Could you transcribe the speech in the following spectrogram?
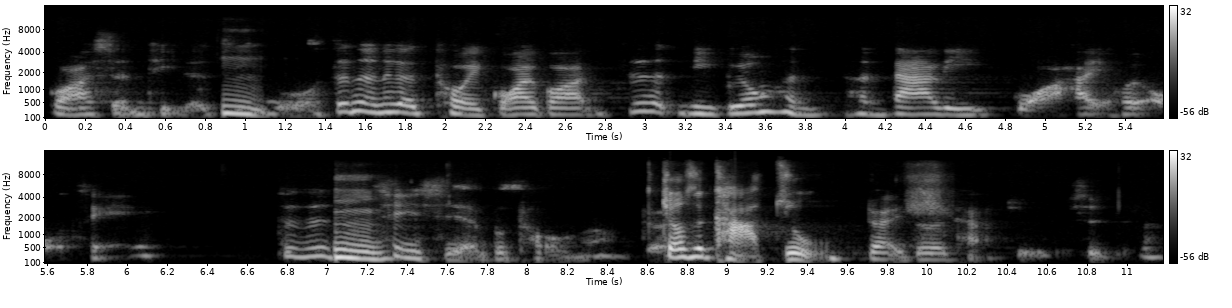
刮身体的经络，嗯、真的那个腿刮一刮，就是你不用很很大力刮，它也会 OK，就是气血不同啊，嗯、就是卡住，对，就是卡住，是的。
